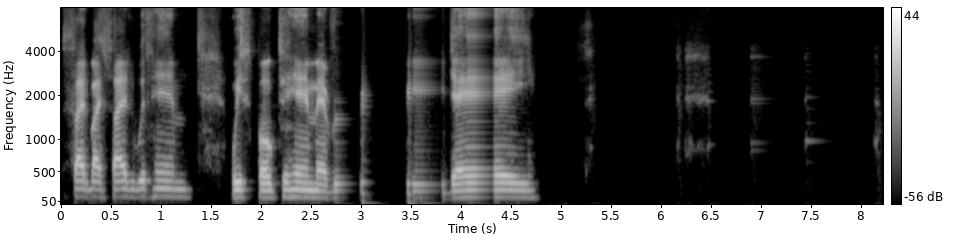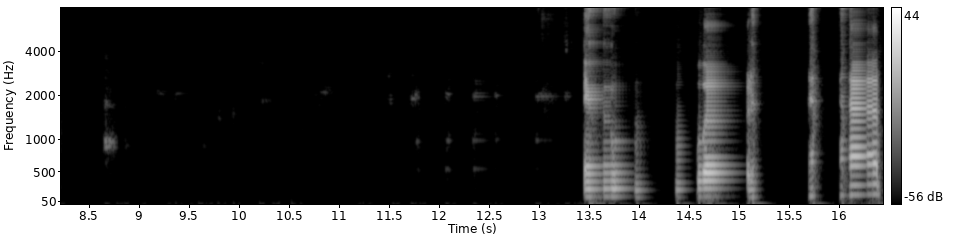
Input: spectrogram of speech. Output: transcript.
side by side with him. We spoke to him every day. And what happened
